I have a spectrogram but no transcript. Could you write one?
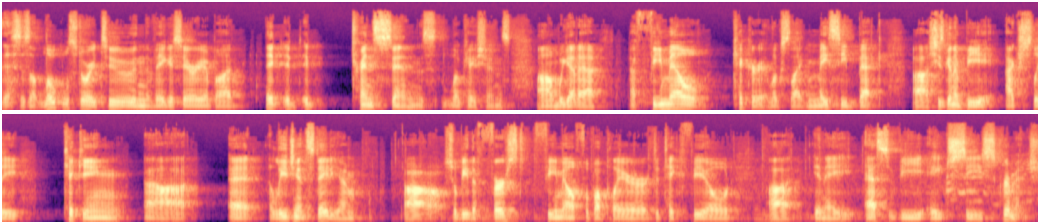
this is a local story too in the Vegas area, but it, it, it transcends locations. Um, we got a, a female kicker, it looks like, Macy Beck. Uh, she's going to be actually kicking uh, at Allegiant Stadium. Uh, she'll be the first female football player to take field uh, in a SVHC scrimmage.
